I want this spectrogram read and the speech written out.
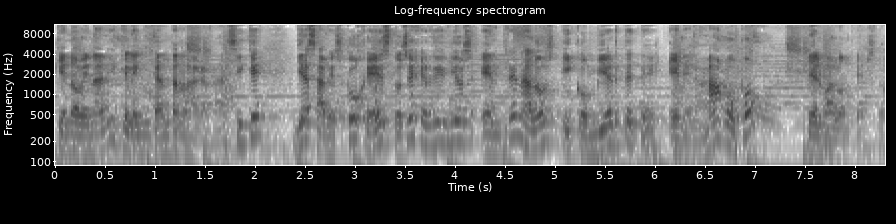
que no ve nadie que le encantan a la grada. Así que ya sabes, coge estos ejercicios, entrénalos y conviértete en el mago pop del baloncesto.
